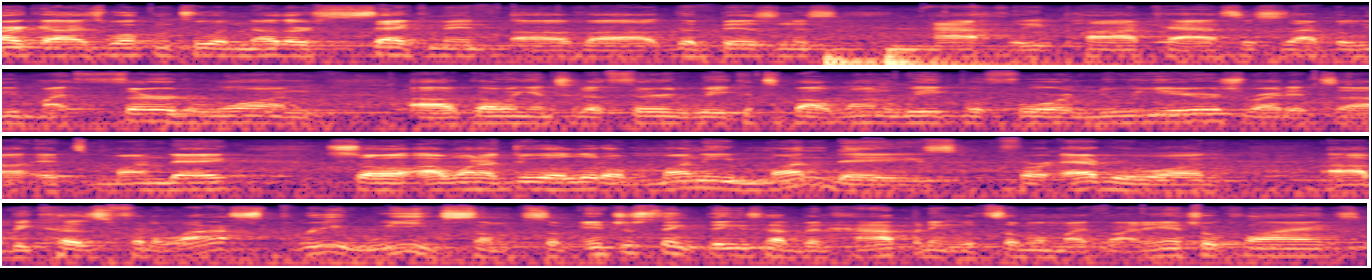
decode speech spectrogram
right, guys, welcome to another segment of uh, the Business Athlete Podcast. This is, I believe, my third one uh, going into the third week. It's about one week before New Year's, right? It's uh, it's Monday, so I want to do a little Money Mondays for everyone. Uh, because for the last three weeks, some, some interesting things have been happening with some of my financial clients,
